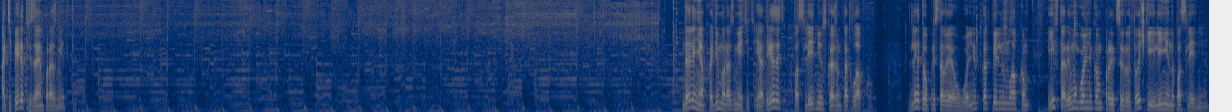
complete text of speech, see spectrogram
А теперь отрезаем по разметке. Далее необходимо разметить и отрезать последнюю, скажем так, лапку. Для этого приставляю угольник к отпильным лапкам и вторым угольником проецирую точки и линии на последнюю.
